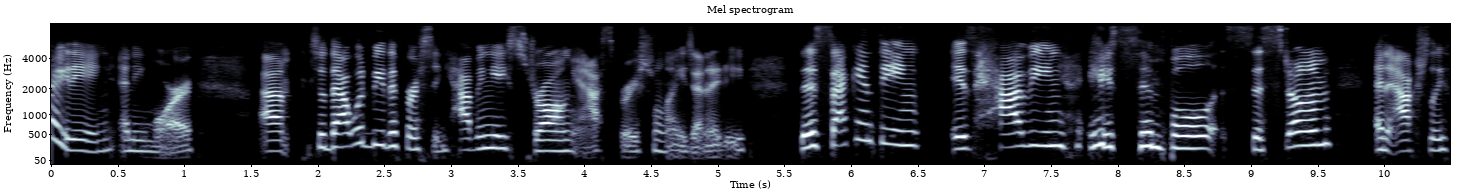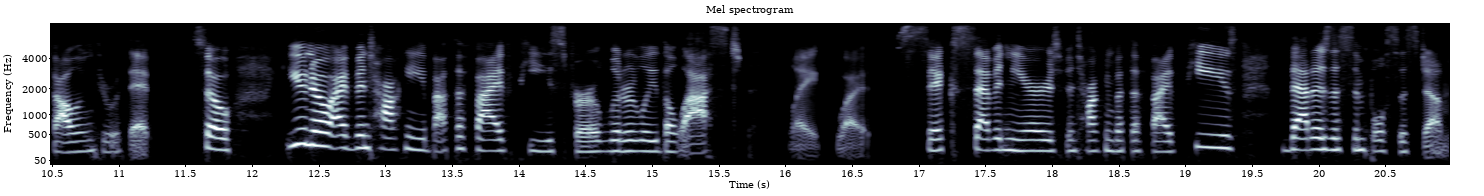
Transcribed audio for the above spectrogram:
dieting anymore. Um, so that would be the first thing having a strong aspirational identity. The second thing is having a simple system and actually following through with it. So, you know, I've been talking about the five P's for literally the last, like, what, six, seven years, been talking about the five P's. That is a simple system.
